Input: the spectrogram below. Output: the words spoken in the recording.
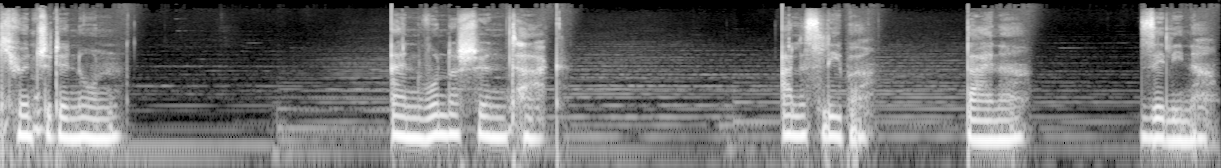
Ich wünsche dir nun einen wunderschönen Tag. Alles Liebe, deine Selina.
